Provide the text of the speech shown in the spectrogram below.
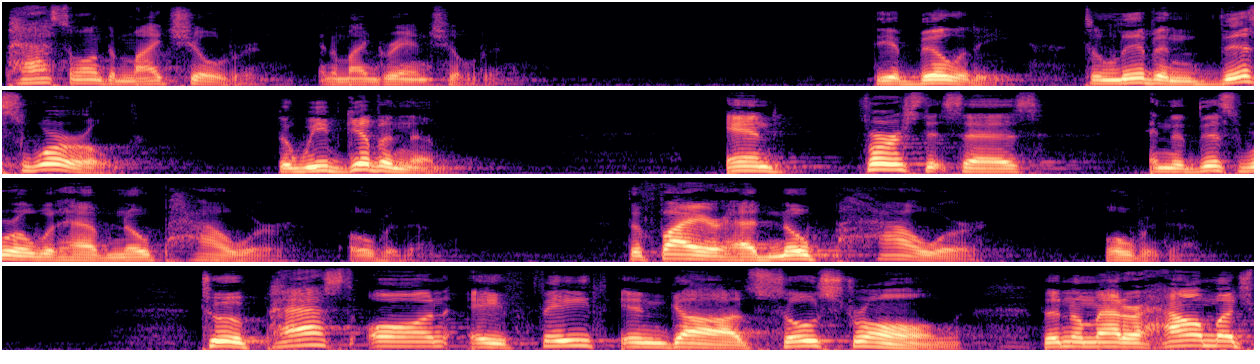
pass on to my children and to my grandchildren the ability to live in this world that we've given them. And first it says, and that this world would have no power over them. The fire had no power over them. to have passed on a faith in God so strong that no matter how much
